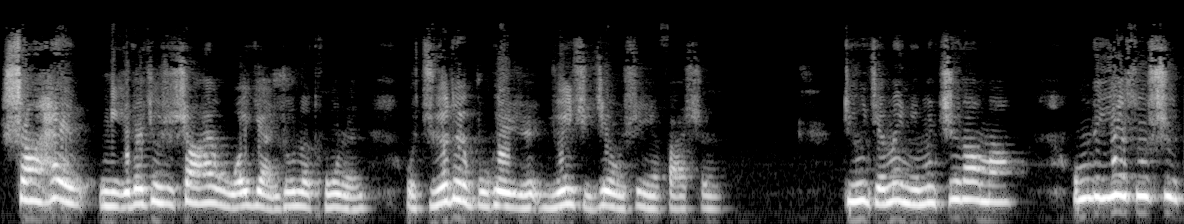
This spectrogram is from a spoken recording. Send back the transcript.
伤害你的就是伤害我眼中的同人，我绝对不会允允许这种事情发生。弟兄姐妹，你们知道吗？我们的耶稣是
